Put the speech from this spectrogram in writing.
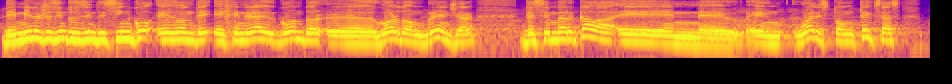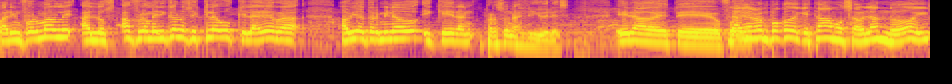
de 1865 es donde el general Gondor- eh, Gordon Granger desembarcaba en, eh, en Wellston, Texas, para informarle a los afroamericanos esclavos que la guerra había terminado y que eran personas libres. Era este. fue- La guerra un poco de que estábamos hablando hoy,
